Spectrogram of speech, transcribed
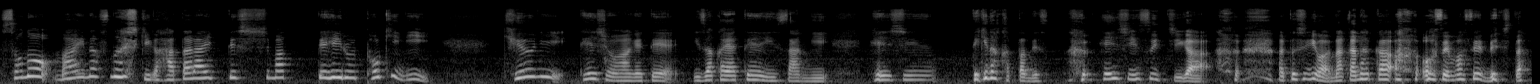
そのマイナスの意識が働いてしまっている時に、急にテンションを上げて、居酒屋店員さんに返信できなかったんです。返信スイッチが 私にはなかなか 押せませんでした。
